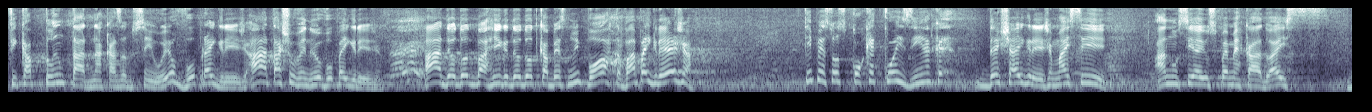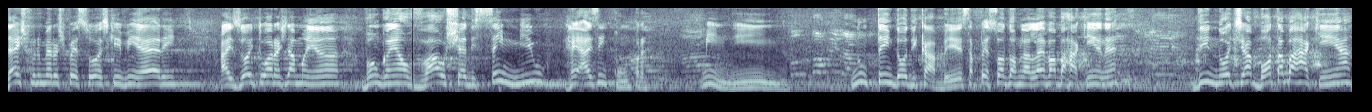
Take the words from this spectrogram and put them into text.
ficar plantado na casa do Senhor, eu vou para a igreja. Ah, tá chovendo, eu vou para a igreja. Ah, deu dor de barriga, deu dor de cabeça, não importa, vá para a igreja. Tem pessoas que qualquer coisinha quer deixar a igreja, mas se anuncia aí o supermercado, as dez primeiras pessoas que vierem às 8 horas da manhã vão ganhar um voucher de 100 mil reais em compra. Menino, não tem dor de cabeça, a pessoa dorme lá, leva a barraquinha, né? De noite já bota a barraquinha,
